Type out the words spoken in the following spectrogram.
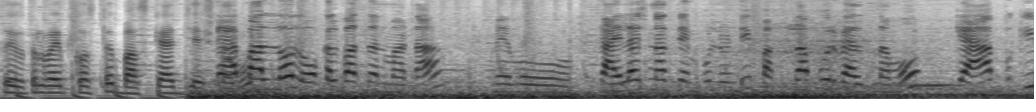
సో యువతల వైపుకి వస్తే బస్ క్యాచ్ చేసినాము. లోకల్ బస్ అనమాట మేము కైలాష్నాథ్ టెంపుల్ నుండి బక్సాపూర్ వెళ్తున్నాము. క్యాబ్కి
